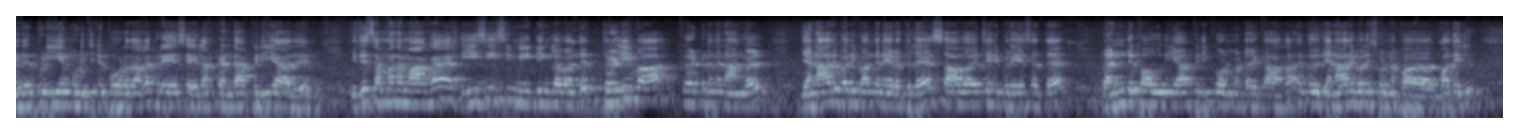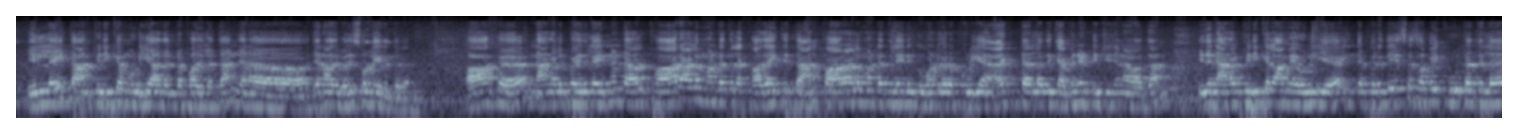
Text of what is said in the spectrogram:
இது இப்படியே முடிச்சுட்டு போகிறதால பிரதேச எல்லாம் ரெண்டாக பிரியாது. இது சம்மந்தமாக டிசிசி மீட்டிங்கில் வந்து தெளிவாக கேட்டிருந்த நாங்கள் ஜனாதிபதி வந்த நேரத்தில் சாவகச்சேரி பிரதேசத்தை ரெண்டு பகுதியாக பிரிக்கணுன்றதுக்காக அதுக்கு ஜனாதிபதி சொன்ன ப பதில் இல்லை. தான் பிரிக்க முடியாதுன்ற பதிலை தான் ஜன ஜனாதிபதி சொல்லியிருந்தவர். ஆக நாங்கள் இப்போ இதில் என்னென்றால் பாராளுமன்றத்தில் கதைத்து தான் பாராளுமன்றத்தில் இருந்து கொண்டு வரக்கூடிய ஆக்ட் அல்லது கேபினட் டிசிஷனால தான் இது நாங்கள் பிரிக்கலாமே ஒழிய இந்த பிரதேச சபை கூட்டத்தில்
